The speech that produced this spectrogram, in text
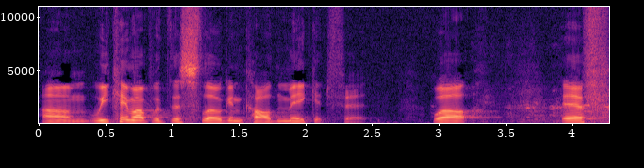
um, we came up with this slogan called Make It Fit. Well, if,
